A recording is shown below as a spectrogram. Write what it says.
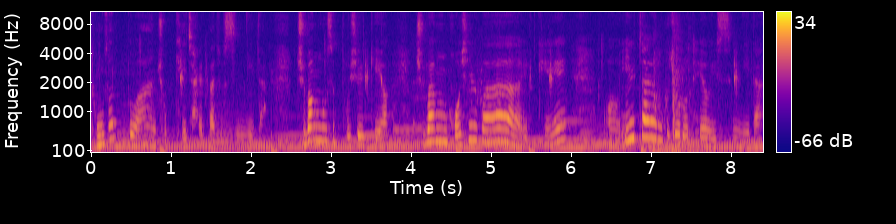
동선 또한 좋게 잘 빠졌습니다. 주방 모습 보실게요. 주방은 거실과 이렇게 어, 일자형 구조로 되어 있습니다.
